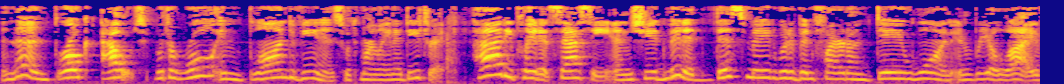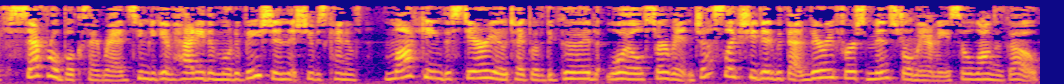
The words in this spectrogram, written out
and then broke out with a role in Blonde Venus with Marlene Dietrich. Hattie played it sassy, and she admitted this maid would have been fired on day one in real life. Several books I read seemed to give Hattie the motivation that she was kind of mocking the stereotype of the good, loyal servant, just like she did with that very first minstrel mammy so long ago.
